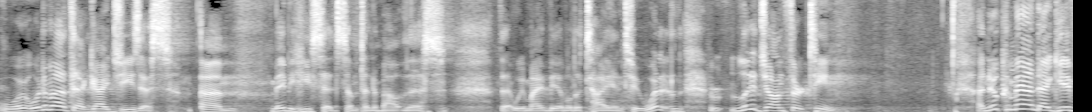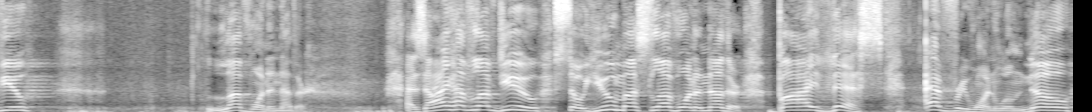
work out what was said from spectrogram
what about that guy Jesus? Um, maybe he said something about this that we might be able to tie into. What? Look at John 13. A new command I give you: love one another. As I have loved you, so you must love one another. By this, everyone will know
